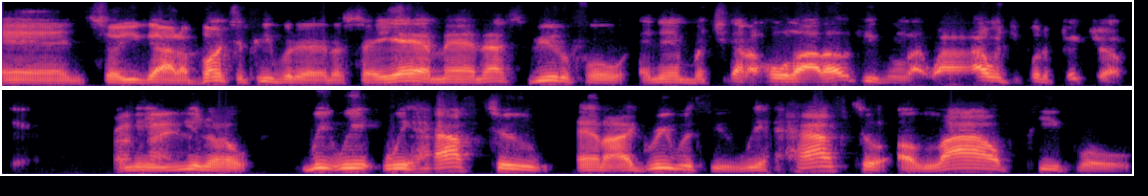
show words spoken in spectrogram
and so you got a bunch of people there to say, yeah, man, that's beautiful, and then but you got a whole lot of other people like, why would you put a picture up there? I mean, you know, we, we, we have to, and I agree with you, we have to allow people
